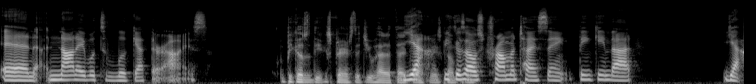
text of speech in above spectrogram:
and not able to look at their eyes. because of the experience that you had at that yeah, Japanese because I was traumatized saying, thinking that, yeah,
